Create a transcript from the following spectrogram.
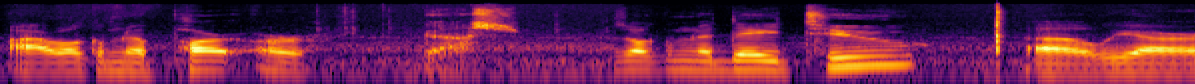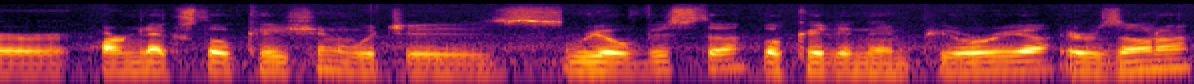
All right, welcome to part, or gosh, welcome to day two. Uh, we are our next location, which is Rio Vista, located in Peoria, Arizona.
